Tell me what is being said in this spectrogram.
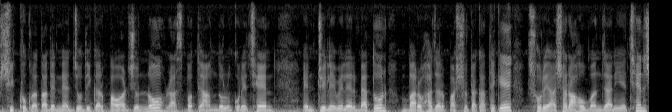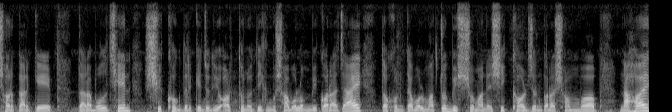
শিক্ষকরা তাদের ন্যায্য অধিকার পাওয়ার জন্য রাজপথে আন্দোলন করেছেন। এন্ট্রি লেভেলের বেতন বারো হাজার পাঁচশো টাকা থেকে সরে আসার আহ্বান জানিয়েছেন সরকারকে। তারা বলছেন, শিক্ষকদেরকে যদি অর্থনৈতিক স্বাবলম্বী করা যায়, তখন কেবলমাত্র বিশ্বমানের শিক্ষা অর্জন করা সম্ভব। না হয়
